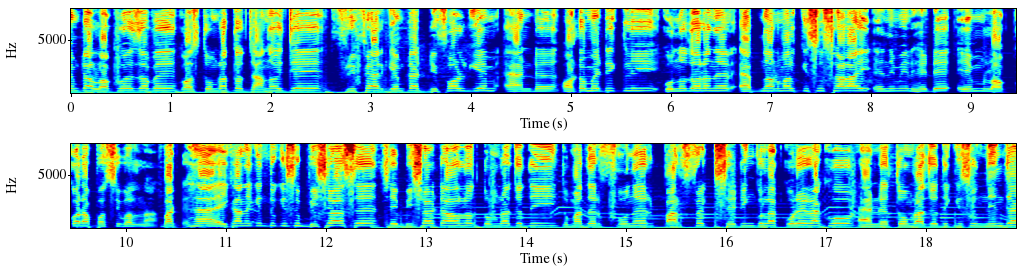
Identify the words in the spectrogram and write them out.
এমটা লক হয়ে যাবে। কজ তোমরা তো জানোই যে ফ্রি ফায়ার গেমটা ডিফল্ট গেম এন্ড অটোমেটিকলি কোনো ধরনের অ্যাবনর্মাল কিছু ছাড়াই এনিমির হেডে এম লক করা পসিবল না। বাট হ্যাঁ এখানে কিন্তু কিছু বিষয় আছে। সেই বিষয়টা হলো তোমরা যদি তোমাদের ফোনের পারফেক্ট সেটিংগুলা করে রাখো এন্ড তোমরা যদি কিছু নিনজা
